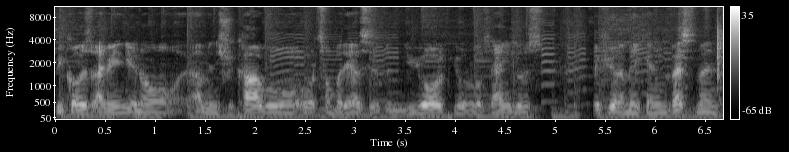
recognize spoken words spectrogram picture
because I mean, you know, I'm in Chicago or somebody else is in New York, you're in Los Angeles. If you're gonna make an investment,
